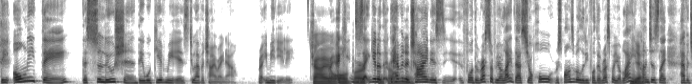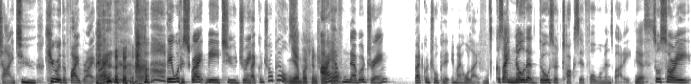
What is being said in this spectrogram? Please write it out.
the only thing, the solution they will give me is to have a child right now, right? Immediately. Child Right? I can't- birth like you know, control, having yeah. a child is for the rest of your life. That's your whole responsibility for the rest of your life. You can't just like have a child to cure the fibroid, right? they would prescribe me to drink birth control pills. Yeah, birth control I pill. have never drank birth control pill in my whole life because I know that those are toxic for a woman's body. Yes. So sorry,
